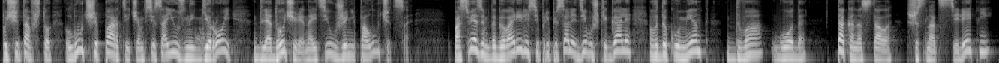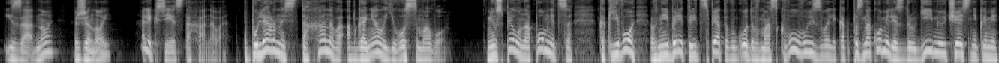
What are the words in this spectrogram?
посчитав, что лучшей партии, чем всесоюзный герой, для дочери найти уже не получится. По связям договорились и приписали девушке Гале в документ два года. Так она стала 16-летней и заодно женой Алексея Стаханова. Популярность Стаханова обгоняла его самого. Не успел он напомниться, как его в ноябре 1935 года в Москву вызвали, как познакомили с другими участниками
